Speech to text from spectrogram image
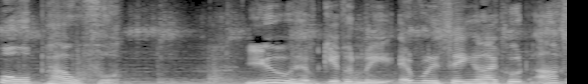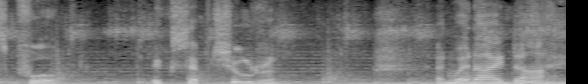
all powerful, you have given me everything I could ask for, except children. And when I die,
